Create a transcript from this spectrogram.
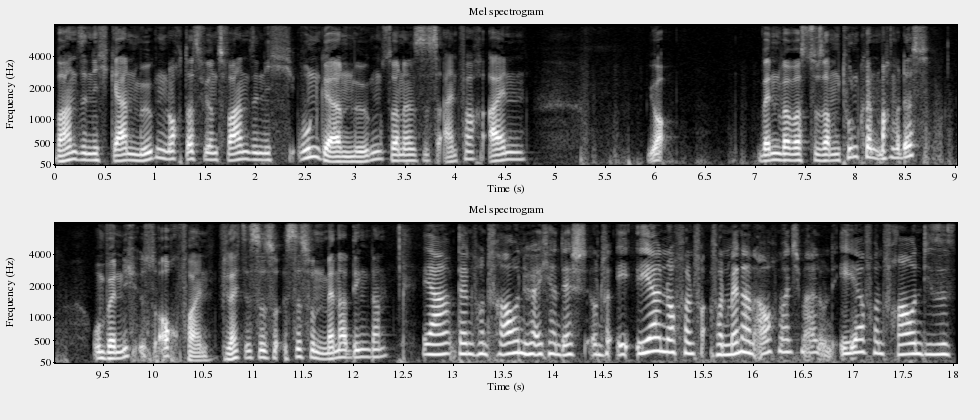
wahnsinnig gern mögen, noch, dass wir uns wahnsinnig ungern mögen, sondern es ist einfach ein, ja, wenn wir was zusammen tun können, machen wir das. Und wenn nicht, ist auch fein. Vielleicht ist das, ist das so ein Männerding dann? Ja, denn von Frauen höre ich an der und e- eher noch von von Männern auch manchmal und eher von Frauen dieses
